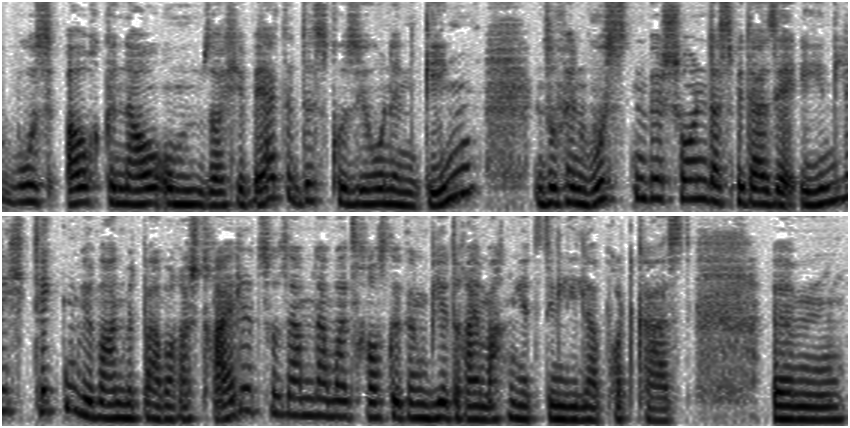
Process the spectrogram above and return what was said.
wo es auch genau um solche Wertediskussionen ging. Insofern wussten wir schon, dass wir da sehr ähnlich ticken. Wir waren mit Barbara Streidel zusammen damals rausgegangen. Wir drei machen jetzt den Lila Podcast. Ähm,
